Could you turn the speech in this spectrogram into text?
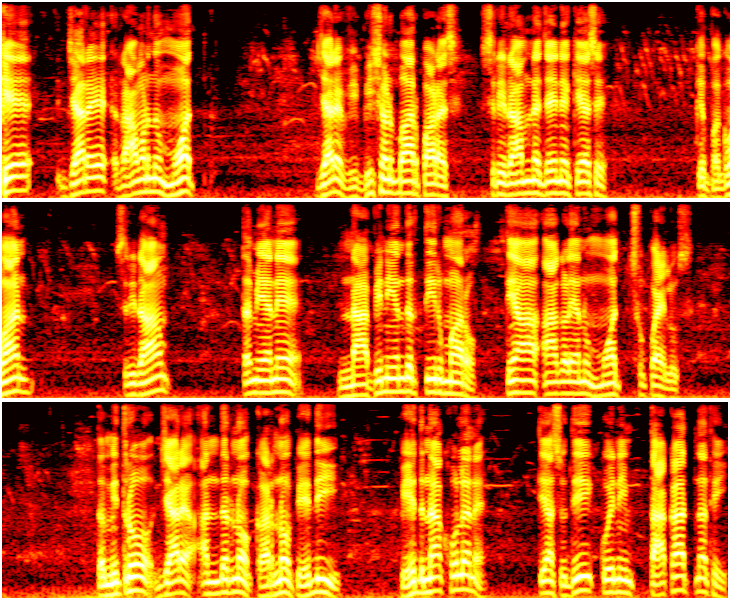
કે જ્યારે રાવણનું મોત જ્યારે વિભીષણ બહાર પાડે છે શ્રી રામને જઈને કહે છે કે, ભગવાન શ્રી રામ તમે એને નાભીની અંદર તીર મારો, ત્યાં આગળ એનું મોત છુપાયેલું છે. તો મિત્રો, જ્યારે અંદરનો ઘરનો ભેદી ભેદ ના ખોલે ને, ત્યાં સુધી કોઈની તાકાત નથી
